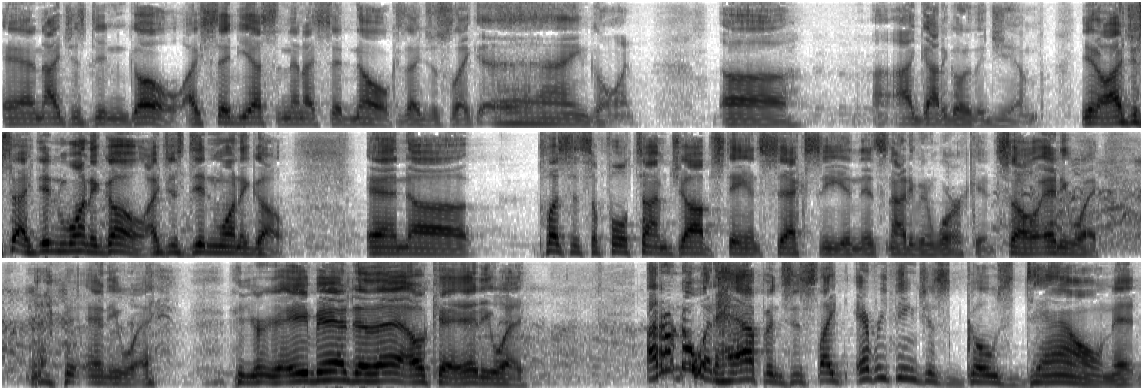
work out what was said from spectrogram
and I just didn't go. I said yes, and then I said no, because I just like, I ain't going. Uh, I got to go to the gym. You know, I just, I didn't want to go. I just didn't want to go. And uh, plus, it's a full time job staying sexy and it's not even working. So, anyway, anyway, you're amen to that? Okay, anyway. I don't know what happens. It's like everything just goes down. It,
